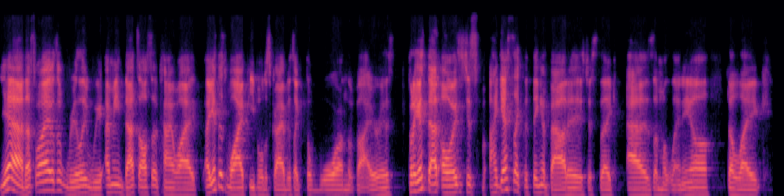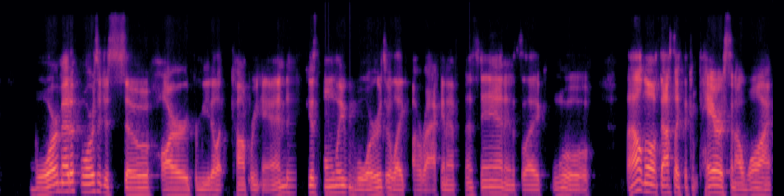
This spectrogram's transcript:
Yeah, that's why it was a really weird. I mean, that's also kind of why I guess that's why people describe it as like the war on the virus. But I guess that always just I guess like the thing about it is just like as a millennial, the like war metaphors are just so hard for me to like comprehend because only wars are like Iraq and Afghanistan, and it's like, whoa. I don't know if that's like the comparison I want.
